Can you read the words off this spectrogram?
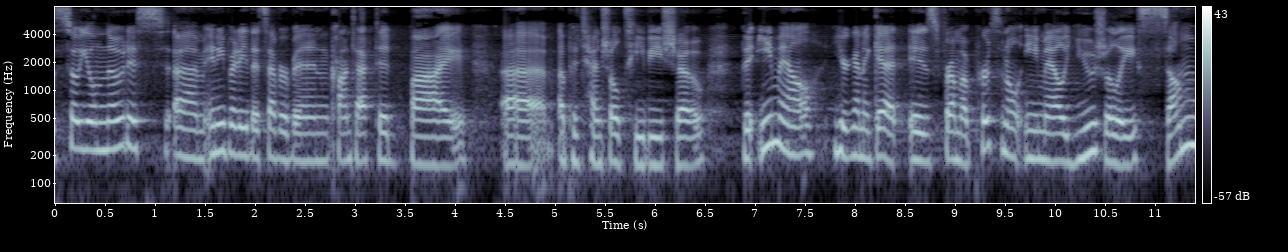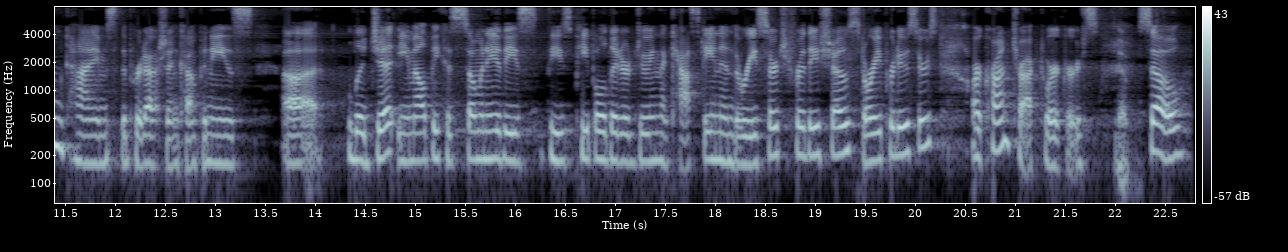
so you'll notice um, anybody that's ever been contacted by uh, a potential TV show, the email you're going to get is from a personal email. Usually, sometimes the production companies. Uh, legit email because so many of these these people that are doing the casting and the research for these shows story producers are contract workers. Yep. so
